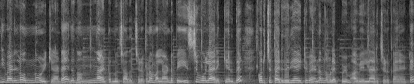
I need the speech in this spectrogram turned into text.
ഇനി വെള്ളം ഒന്നും ഒഴിക്കാതെ ഇത് നന്നായിട്ടൊന്ന് ചതച്ചെടുക്കണം. വല്ലാണ്ട് പേസ്റ്റ് പോലെ അരയ്ക്കരുത്. കുറച്ച് തരിതരിയായിട്ട് വേണം നമ്മൾ എപ്പോഴും അവിയലിന് അരച്ചെടുക്കാനായിട്ട്.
